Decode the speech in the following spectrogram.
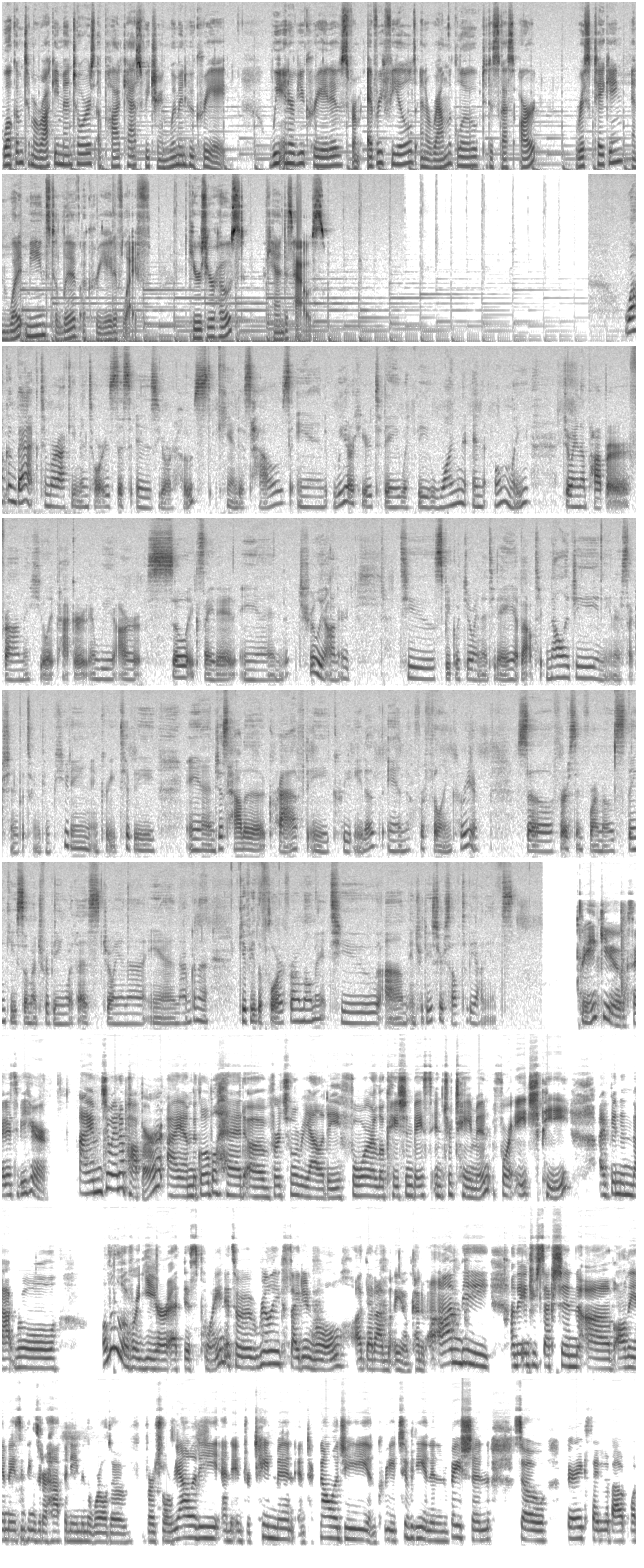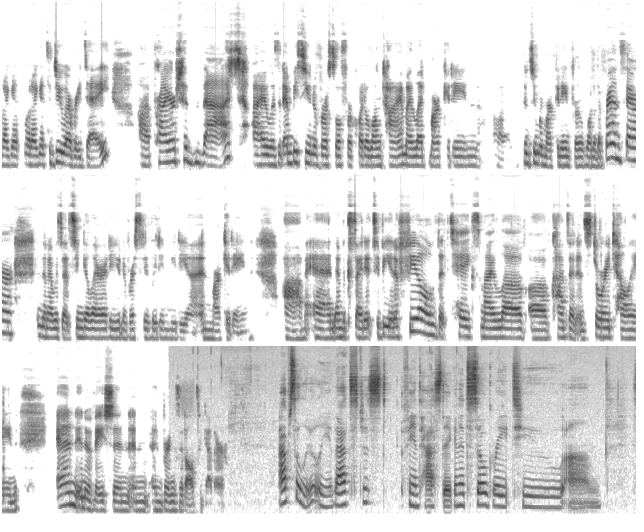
Welcome to Meraki Mentors, a podcast featuring women who create. We interview creatives from every field and around the globe to discuss art, risk taking, and what it means to live a creative life. Here's your host, Candace House. Welcome back to Meraki Mentors. This is your host, Candace Howes, and we are here today with the one and only Joanna Popper from Hewlett Packard, and we are so excited and truly honored to speak with Joanna today about technology and the intersection between computing and creativity, and just how to craft a creative and fulfilling career. So, first and foremost, thank you so much for being with us, Joanna. And I'm going to give you the floor for a moment to um, introduce yourself to the audience. Thank you. Excited to be here. I'm Joanna Popper. I am the global head of virtual reality for location based entertainment for HP. I've been in that role a little over a year at this point. It's a really exciting role uh, that I'm, you know, kind of on the on the intersection of all the amazing things that are happening in the world of virtual reality and entertainment and technology and creativity and innovation. So very excited about what I get what I get to do every day. Uh, prior to that, I was at NBC Universal for quite a long time. I led marketing. Uh, consumer marketing for one of the brands there. And then I was at Singularity University leading media and marketing. Um, and I'm excited to be in a field that takes my love of content and storytelling and innovation and, and brings it all together. Absolutely. That's just fantastic. And it's so great to. Um,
